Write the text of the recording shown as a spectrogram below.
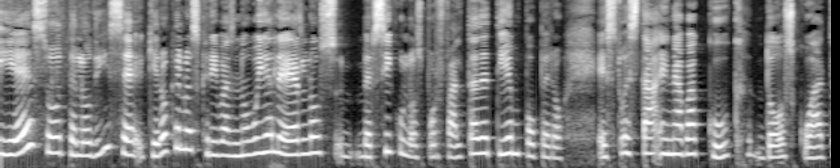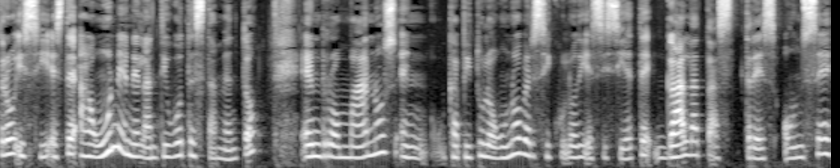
Y eso te lo dice, quiero que lo escribas, no voy a leer los versículos por falta de tiempo, pero esto está en Habacuc 2.4 y sí, este aún en el Antiguo Testamento, en Romanos en capítulo 1, versículo 17, Gálatas 3.11,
